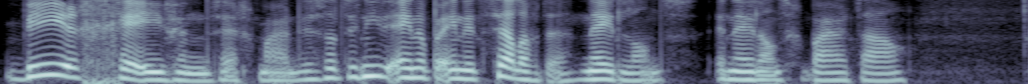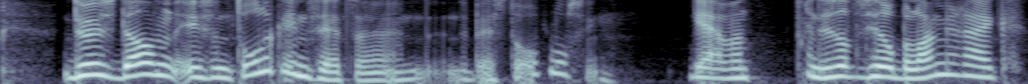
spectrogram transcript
weergeven, zeg maar. Dus dat is niet één op één hetzelfde, Nederlands en Nederlands gebarentaal. Dus dan is een tolk inzetten de beste oplossing. Ja, want... Dus dat is heel belangrijk.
